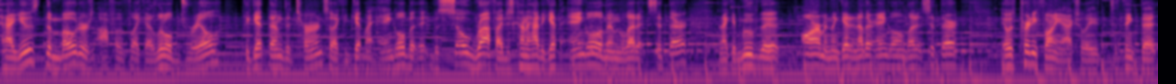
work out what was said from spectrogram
And I used the motors off of like a little drill to get them to turn so I could get my angle, but it was so rough. I just kind of had to get the angle and then let it sit there. And I could move the arm and then get another angle and let it sit there. It was pretty funny actually to think that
